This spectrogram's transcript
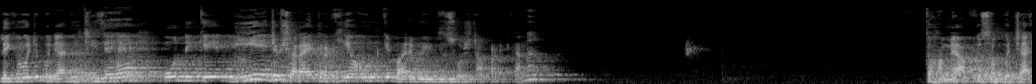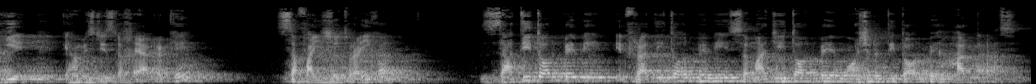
لیکن وہ جو بنیادی چیزیں ہیں، ان کے لیے جو شرائط رکھی ہیں، ان کے بارے میں بھی سوچنا پڑے گا نا۔ تو ہمیں آپ کو سب کو چاہیے کہ ہم اس چیز کا خیال رکھیں، صفائی ستھرائی کا، ذاتی طور پہ بھی، انفرادی طور پہ بھی، سماجی طور پہ، معاشرتی طور پہ، ہر طرح سے۔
